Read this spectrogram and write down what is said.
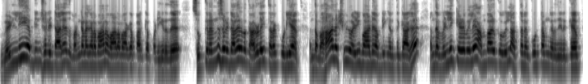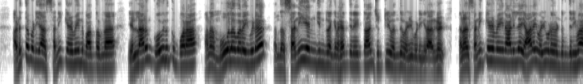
வெள்ளி அப்படின்னு சொல்லிட்டாலே அது மங்களகரமான வாரமாக பார்க்கப்படுகிறது. சுக்கிரன்னு சொல்லிட்டாலே நமக்கு அருளை தரக்கூடிய அந்த மகாலட்சுமி வழிபாடு அப்படிங்கிறதுக்காக அந்த வெள்ளிக்கிழமையிலே அம்பாள் கோவில் அத்தனை கூட்டம்ங்கிறது இருக்கு. அடுத்தபடியா சனிக்கிழமைன்னு பார்த்தோம்னா எல்லாரும் கோவிலுக்கு போகிறா ஆனால் மூலவரை விட அந்த சனி என்கின்ற கிரகத்தினைத்தான் சுற்றி வந்து வழிபடுகிறார்கள். ஆனால் சனிக்கிழமை நாளிலே யாரை வழிபட வேண்டும் தெரியுமா?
